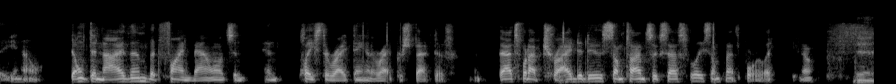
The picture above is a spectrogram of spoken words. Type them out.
you know don't deny them but find balance and, and place the right thing in the right perspective. That's what i've tried to do sometimes successfully sometimes poorly you know? Yeah.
